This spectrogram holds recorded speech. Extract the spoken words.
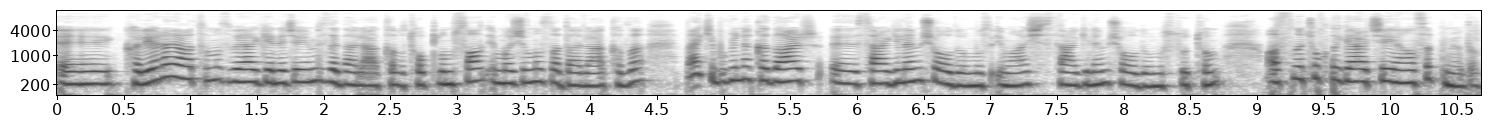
e, kariyer hayatımız veya geleceğimizle de alakalı, toplumsal imajımızla da alakalı belki bugüne kadar e, sergilemiş olduğumuz imaj, sergilemiş olduğumuz tutum aslında çok da gerçeği yansıtmıyordu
